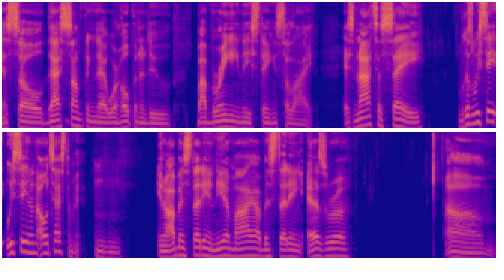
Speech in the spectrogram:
And so that's something that we're hoping to do by bringing these things to light. It's not to say because we see we see it in the Old Testament. hmm You know, I've been studying Nehemiah, I've been studying Ezra. Um,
